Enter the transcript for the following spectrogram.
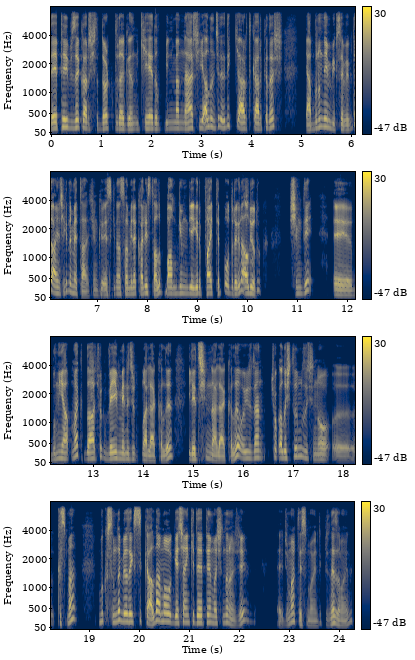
DP bize karşı işte 4 Dragon, 2 Herald bilmem ne her şeyi alınca dedik ki artık arkadaş ya bunun en büyük sebebi de aynı şekilde meta. Çünkü eskiden Samira Kalista alıp bam güm diye girip fight yapıp o Dragon'ı alıyorduk. Şimdi e, bunu yapmak daha çok wave management'la alakalı, iletişimle alakalı. O yüzden çok alıştığımız için o e, kısma bu kısımda biraz eksik kaldı ama o geçenki DP maçından önce e, cumartesi mi oynadık biz? Ne zaman oynadık?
